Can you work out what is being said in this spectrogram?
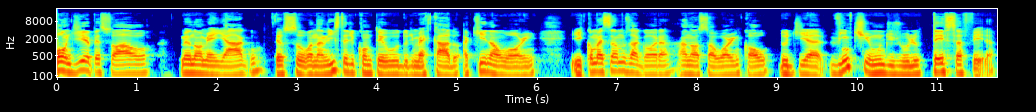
Bom dia, pessoal. Meu nome é Iago, eu sou analista de conteúdo de mercado aqui na Warren e começamos agora a nossa Warren Call do dia 21 de julho, terça-feira.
